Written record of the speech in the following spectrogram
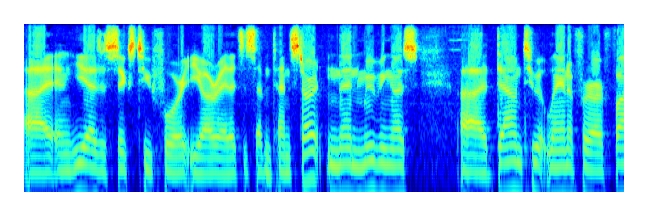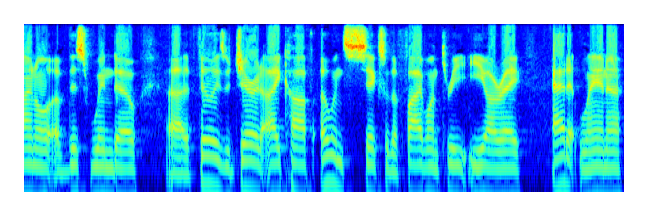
Uh, and he has a 6.24 ERA. That's a 7.10 start. And then moving us uh, down to Atlanta for our final of this window. Uh, the Phillies with Jerad Eickhoff, 0-6 with a 5.13 ERA at Atlanta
